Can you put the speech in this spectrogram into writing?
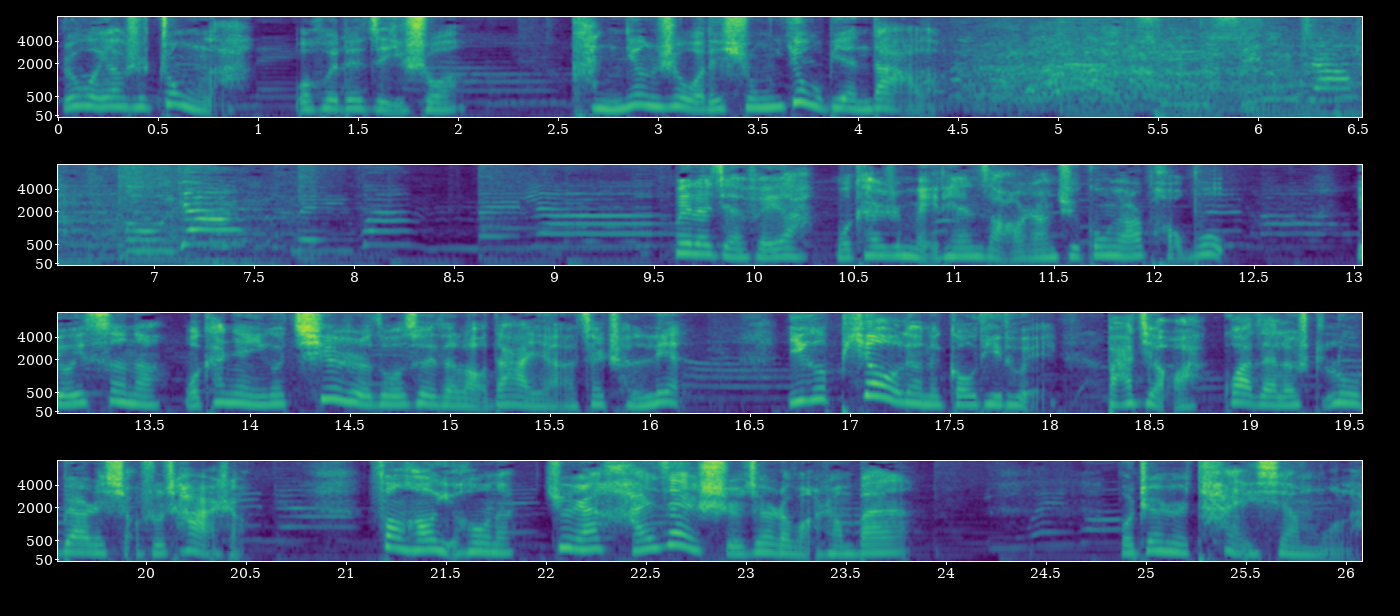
如果要是重了，我会对自己说：“肯定是我的胸又变大了。”为了减肥啊，我开始每天早上去公园跑步。有一次呢，我看见一个七十多岁的老大爷在晨练。一个漂亮的高踢腿，把脚啊挂在了路边的小树杈上，放好以后呢，居然还在使劲的往上搬，我真是太羡慕了。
